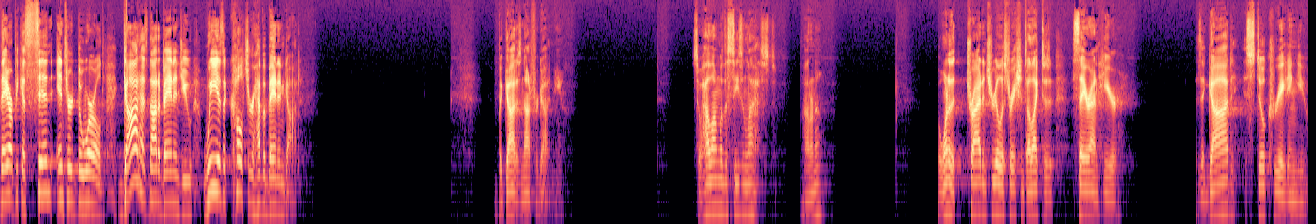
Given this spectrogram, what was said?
They are because sin entered the world. God has not abandoned you. We as a culture have abandoned God. But God has not forgotten you. So, how long will the season last? I don't know. But one of the tried and true illustrations I like to say around here is that God is still creating you.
